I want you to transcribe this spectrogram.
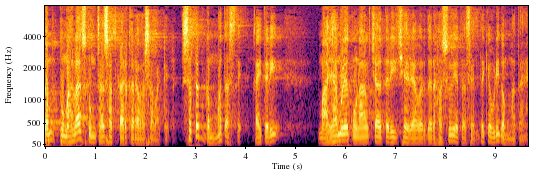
तर तुम्हालाच तुमचा सत्कार करावासा वाटेल. सतत गंमत असते. काहीतरी माझ्यामुळे कोणाच्या तरी चेहऱ्यावर जर हसू येत असेल तर केवढी गंमत आहे.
